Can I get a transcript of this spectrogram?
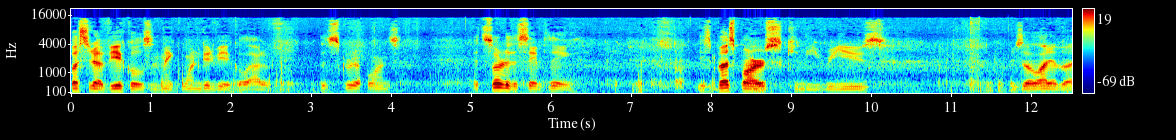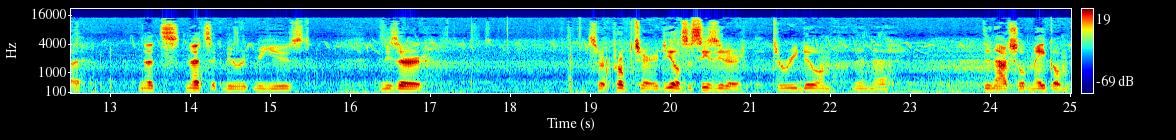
busted up vehicles and make one good vehicle out of the screwed up ones. It's sort of the same thing. These bus bars can be reused. There's a lot of uh, nuts nuts that can be re reused. And these are sort of proprietary deals. It's easier to, to redo them than uh, than actually make them.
